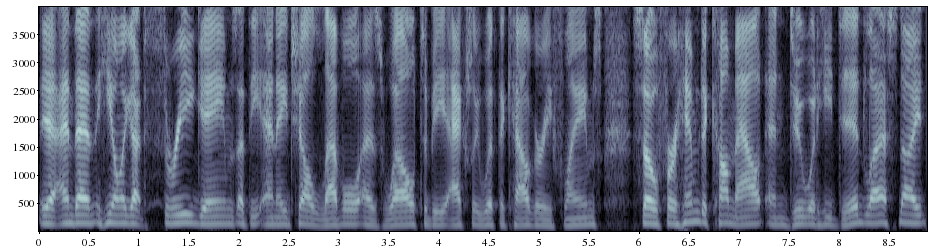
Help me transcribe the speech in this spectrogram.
Yeah, and then he only got three games at the NHL level as well to be actually with the Calgary Flames. So for him to come out and do what he did last night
